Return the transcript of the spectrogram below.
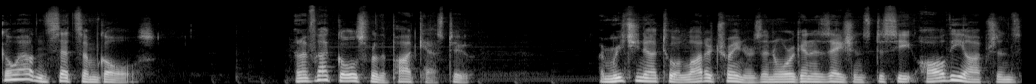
go out and set some goals. And I've got goals for the podcast too. I'm reaching out to a lot of trainers and organizations to see all the options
